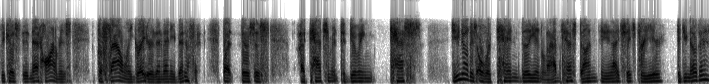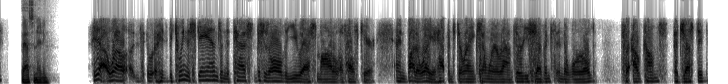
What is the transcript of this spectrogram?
because the net harm is profoundly greater than any benefit. But there's this attachment to doing tests. Do you know there's over 10 billion lab tests done in the United States per year? Did you know that? Fascinating. Yeah, well, between the scans and the tests, this is all the U.S. model of healthcare. And by the way, it happens to rank somewhere around 37th in the world for outcomes adjusted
